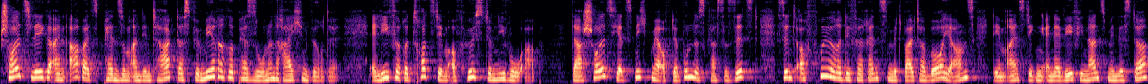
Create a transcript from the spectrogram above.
Scholz lege ein Arbeitspensum an den Tag, das für mehrere Personen reichen würde. Er liefere trotzdem auf höchstem Niveau ab. Da Scholz jetzt nicht mehr auf der Bundeskasse sitzt, sind auch frühere Differenzen mit Walter Borjans, dem einstigen NRW-Finanzminister,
